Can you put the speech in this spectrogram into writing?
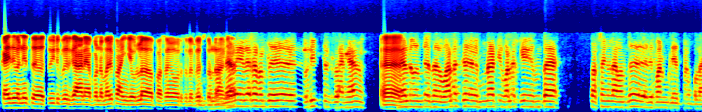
கைது பண்ணி தூக்கிட்டு போயிருக்காங்க அப்படின்ற மாதிரி இப்ப அங்க உள்ள பசங்க ஒரு சில பேர் சொன்னாங்க. நிறைய பேரை வந்து விடுவிச்சிருக்காங்க ஆ, மேலும் வந்து இந்த வழக்கு முன்னாடி வழக்கு இருந்த பசங்களை வந்து ரிமாண்ட் பண்ணியிருப்பாங்க போல.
